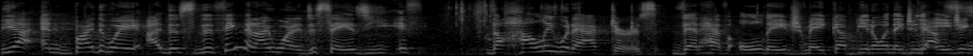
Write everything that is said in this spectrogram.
Yeah, and by the way, I, this, the thing that I wanted to say is if the Hollywood actors that have old age makeup, you know, when they do Yes. the aging,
